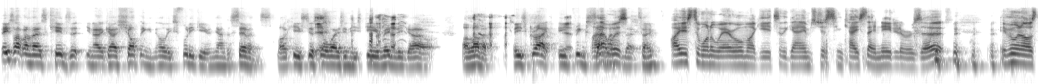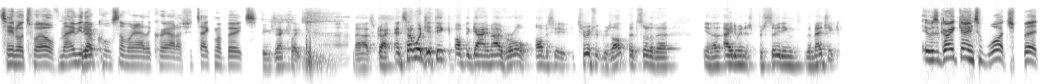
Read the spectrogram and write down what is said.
he's like one of those kids that you know goes shopping in all his footy gear in the under sevens. Like he's just Yeah. always in his gear, ready to go. I love it. He's great. He Yeah. brings so Well, that much was- to that team. I used to want to wear all my gear to the games just in case they needed a reserve. even when I was 10 or 12, maybe Yep. they'll call someone out of the crowd. I should take my boots. Exactly. No, it's great. And so, what do you think of the game overall? Obviously, a terrific result, but sort of the you know eighty minutes preceding the Magic. it was a great game to watch, but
